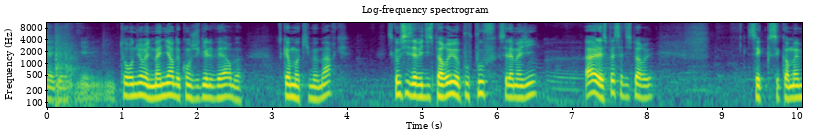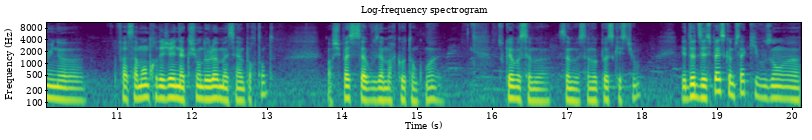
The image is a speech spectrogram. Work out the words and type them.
il y, a une tournure, une manière de conjuguer le verbe, en tout cas moi qui me marque. C'est comme s'ils avaient disparu, euh, pouf pouf, c'est la magie. Ah, l'espèce a disparu. C'est quand même une. Euh, enfin, ça montre déjà une action de l'homme assez importante. Alors, je sais pas si ça vous a marqué autant que moi. En tout cas, moi, ça me, ça me, ça me pose question. Il y a d'autres espèces comme ça qui vous ont. Euh,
